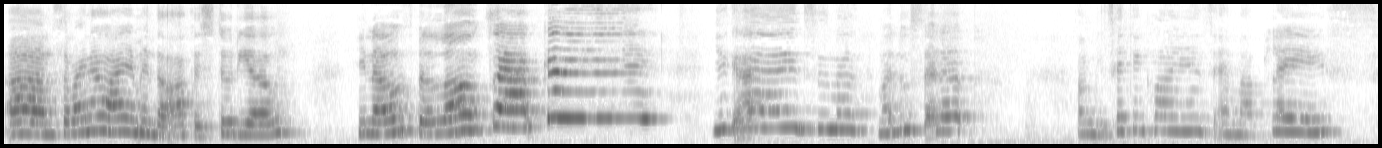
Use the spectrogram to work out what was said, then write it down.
Um, so right now I am in the office studio. You know, it's been a long time coming. You guys, this is my, my new setup. I'm gonna be taking clients at my place.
